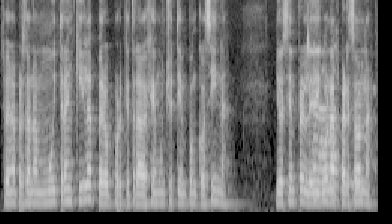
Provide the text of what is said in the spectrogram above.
Soy una persona muy tranquila, pero porque trabajé mucho tiempo en cocina. Yo siempre le digo a una ah, persona,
